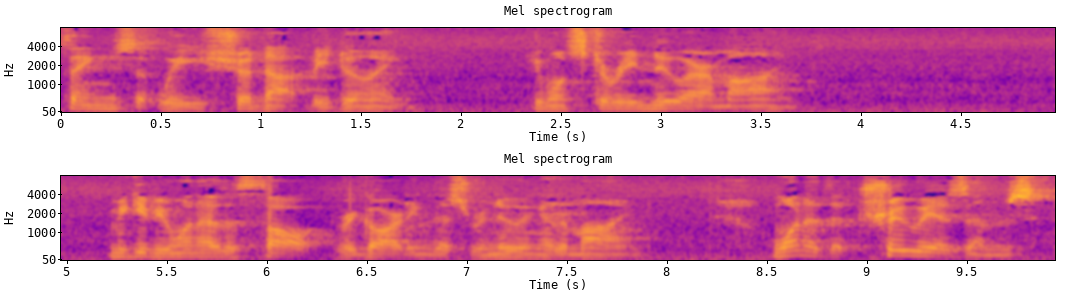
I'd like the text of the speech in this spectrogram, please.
things that we should not be doing. He wants to renew our mind. Let me give you one other thought regarding this renewing of the mind. One of the truisms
